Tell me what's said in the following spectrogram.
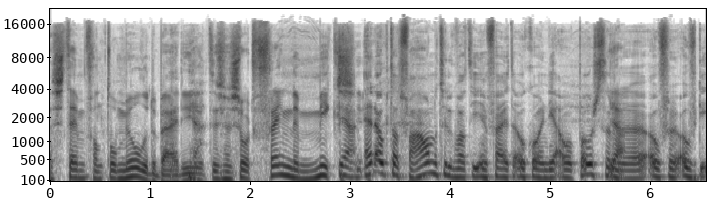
stem van Tom Mulder erbij. Die, Ja. Het is een soort vreemde mix. Ja, en ook dat verhaal natuurlijk, wat hij in feite ook al in die oude poster Ja. eh, over, over die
